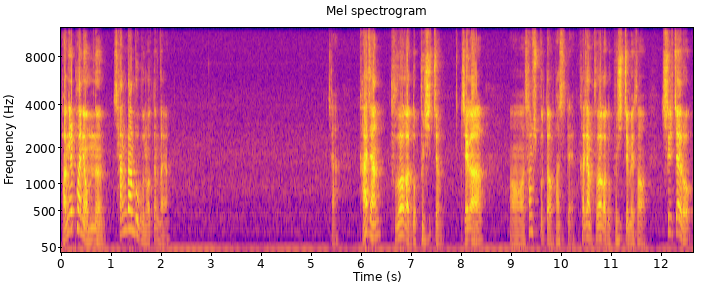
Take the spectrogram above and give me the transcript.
방열판이 없는 상단 부분은 어떤가요? 자 가장 부하가 높은 시점. 제가 어, 30분 동안 봤을 때 가장 부하가 높은 시점에서 실제로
